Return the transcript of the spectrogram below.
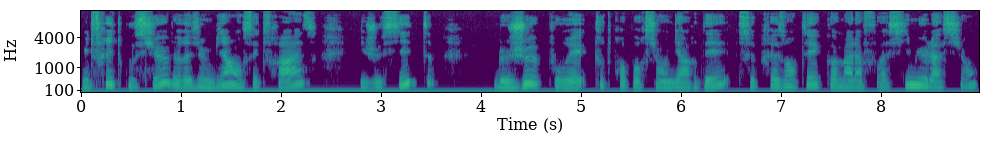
Wilfried Coussieu le résume bien en cette phrase Et je cite Le jeu pourrait, toute proportion gardée, se présenter comme à la fois simulation,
